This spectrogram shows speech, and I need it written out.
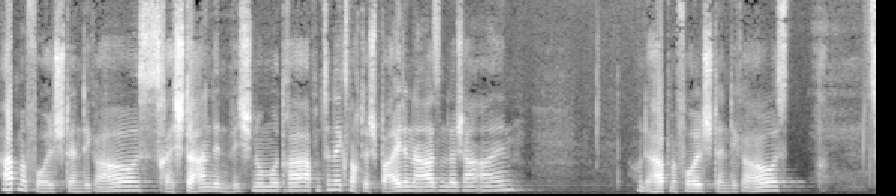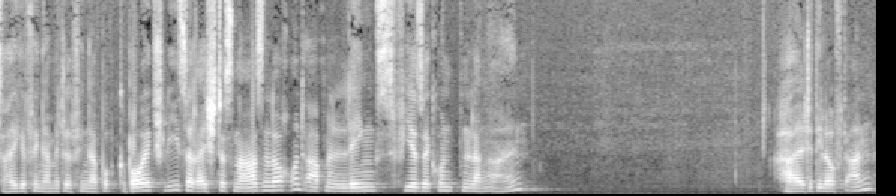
Atme vollständig aus, rechte Hand in Vishnu Mudra, atme zunächst noch durch beide Nasenlöcher ein und atme vollständig aus, Zeigefinger, Mittelfinger gebeugt, schließe rechtes Nasenloch und atme links vier Sekunden lang ein. Halte die Luft an,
